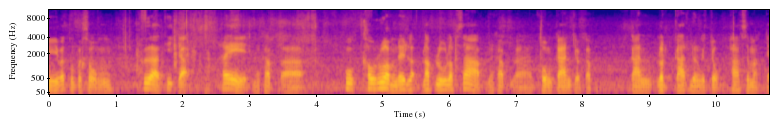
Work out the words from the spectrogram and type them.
มีวัตถุประสงค์เพื่อที่จะให้นะครับอ่าผู้เข้าร่วมได้รับรับรู้รับทราบนะครับอ่าโครงการเกี่ยวกับการลดก๊าซเรือนกระจกภาคสมัครใจ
